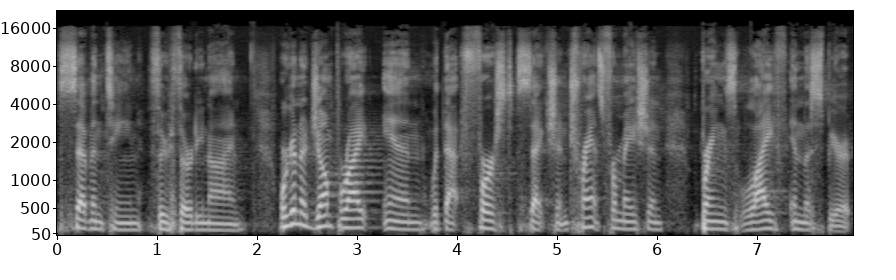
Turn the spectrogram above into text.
17 through 39. We're going to jump right in with that first section. Transformation brings life in the Spirit.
